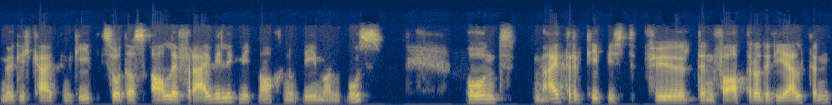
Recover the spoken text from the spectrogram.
Möglichkeiten gibt, so dass alle freiwillig mitmachen und niemand muss. Und ein weiterer Tipp ist für den Vater oder die Eltern,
